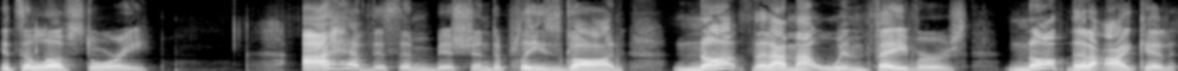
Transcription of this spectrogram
it's a love story. I have this ambition to please God, not that I might win favors, not that I could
